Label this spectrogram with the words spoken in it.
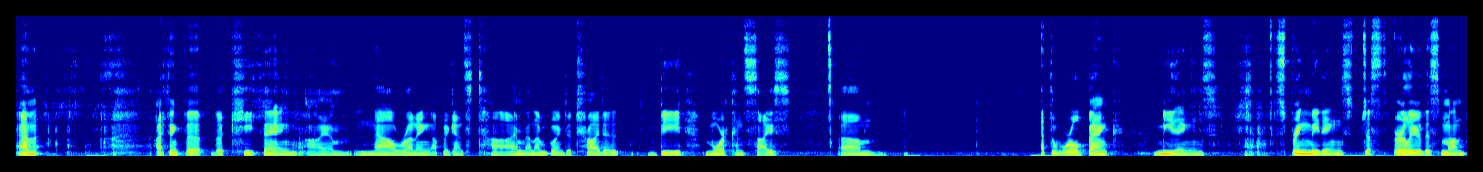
And I think the, the key thing, I am now running up against time, and I'm going to try to be more concise. Um, at the World Bank meetings, spring meetings, just earlier this month,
